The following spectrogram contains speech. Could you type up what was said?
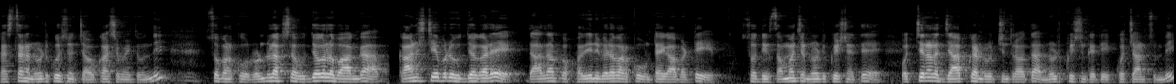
ఖచ్చితంగా నోటిఫికేషన్ వచ్చే అవకాశం అయితే ఉంది. సో మనకు రెండు లక్షల ఉద్యోగాల భాగంగా కానిస్టేబుల్ ఉద్యోగాలే దాదాపు పదిహేను వేల వరకు ఉంటాయి కాబట్టి సో దీనికి సంబంధించిన నోటిఫికేషన్ అయితే వచ్చే నెల జాబ్ కార్డు వచ్చిన తర్వాత నోటిఫికేషన్కి అయితే ఎక్కువ ఛాన్స్ ఉంది.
